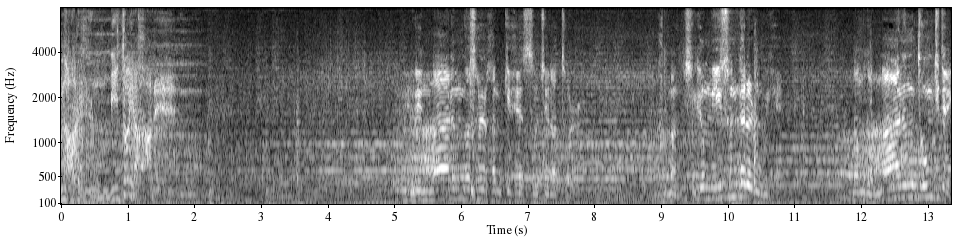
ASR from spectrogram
나를 믿어야 하네. 우린 많은 것을 함께 했어, 제라톨. 하지만 지금 이 순간을 위해 너무도 많은 동지들이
